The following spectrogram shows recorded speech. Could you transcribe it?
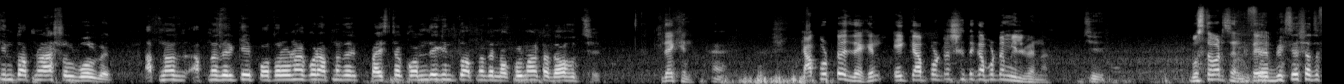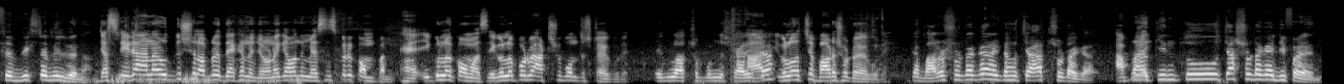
কিন্তু আপনার আসল বলবেন। আপনার আপনাদেরকে প্রতারণা করে আপনাদের প্রাইসটা কম দিয়ে কিন্তু আপনাদের নকল মালটা দেওয়া হচ্ছে। দেখেন। হ্যাঁ। কাপড়টা দেখেন এই কাপড়টার সাথে কাপড়টা মিলবে না। জি। বুঝতে পারছেন? ফেব্রিক্সের সাথে ফেব্রিক্সটা মিলবে না। জাস্ট এটা আনার উদ্দেশ্য হলো আপনাকে দেখানোর জন্য। অনেকে আমাদের মেসেজ করে কম পান। হ্যাঁ এগুলো কম আছে। এগুলো পড়বে আটশো পঞ্চাশ টাকা করে। এগুলো আটশো পঞ্চাশ টাকা। আর এগুলো হচ্ছে বারোশো টাকা করে। এটা বারোশো টাকা আর এটা হচ্ছে আটশো টাকা। আপনার কিন্তু চারশো টাকায় ডিফারেন্স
